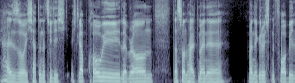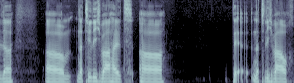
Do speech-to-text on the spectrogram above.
ja, also ich hatte natürlich, ich glaube Kobe, LeBron, das waren halt meine, meine größten Vorbilder. Ähm, natürlich war halt, äh, der, natürlich war auch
